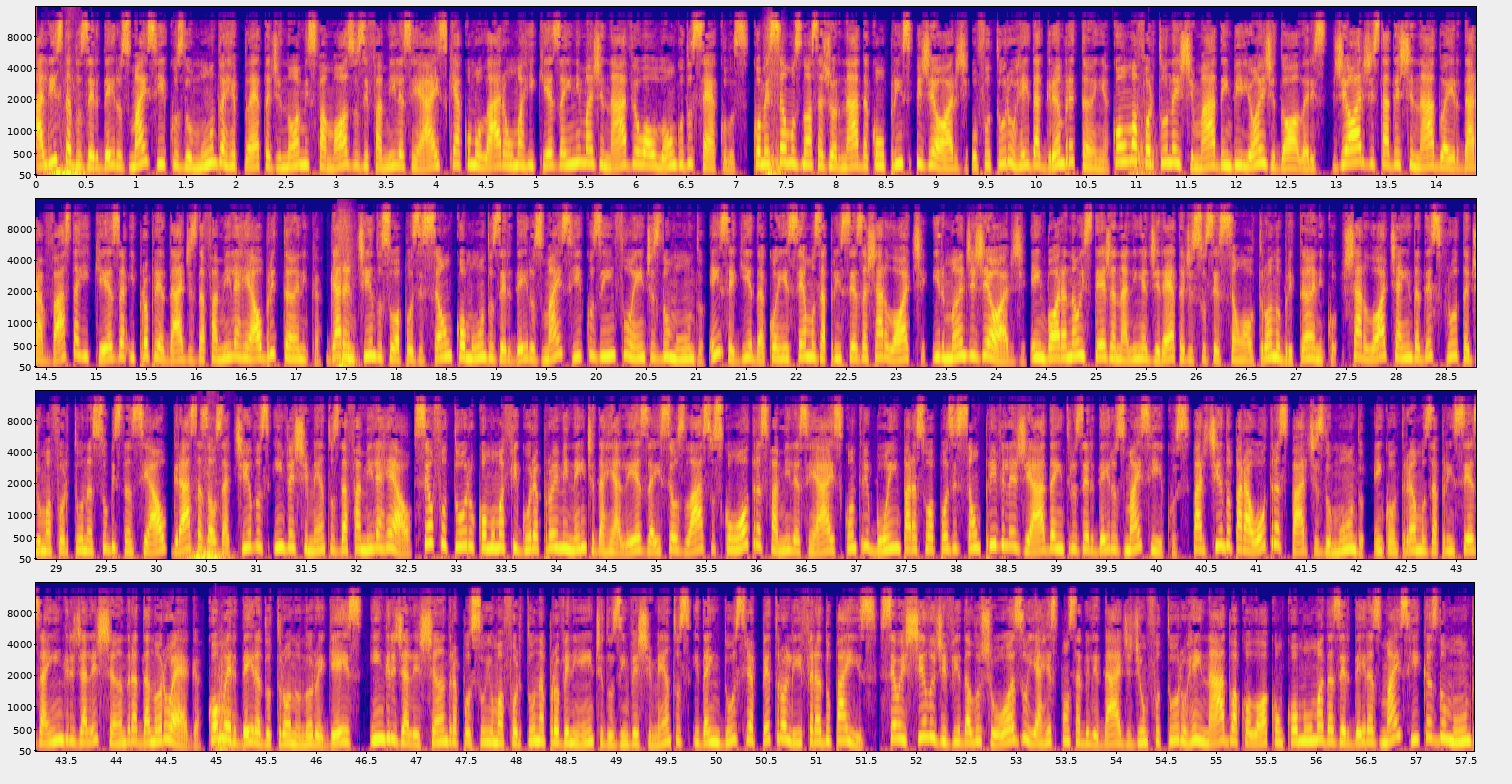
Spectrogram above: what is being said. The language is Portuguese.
A lista dos herdeiros mais ricos do mundo é repleta de nomes famosos e famílias reais que acumularam uma riqueza inimaginável ao longo dos séculos. Começamos nossa jornada com o príncipe George, o futuro rei da Grã-Bretanha. Com uma fortuna estimada em bilhões de dólares, George está destinado a herdar a vasta riqueza e propriedades da família real britânica, garantindo sua posição como um dos herdeiros mais ricos e influentes do mundo. Em seguida, conhecemos a princesa Charlotte, irmã de George. Embora não esteja na linha direta de sucessão ao trono britânico, Charlotte ainda desfruta de uma fortuna substancial graças aos ativos e investimentos da família real. Seu futuro como uma figura proeminente da realeza e seus laços com outras famílias reais contribuem para sua posição privilegiada entre os herdeiros mais ricos. Partindo para outras partes do mundo, encontramos a princesa Ingrid Alexandra da Noruega. Como herdeira do trono norueguês, Ingrid Alexandra possui uma fortuna proveniente dos investimentos e da indústria petrolífera do país. Seu estilo de vida luxuoso e a responsabilidade de um futuro reinado a colocam como uma das herdeiras mais ricas do mundo.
